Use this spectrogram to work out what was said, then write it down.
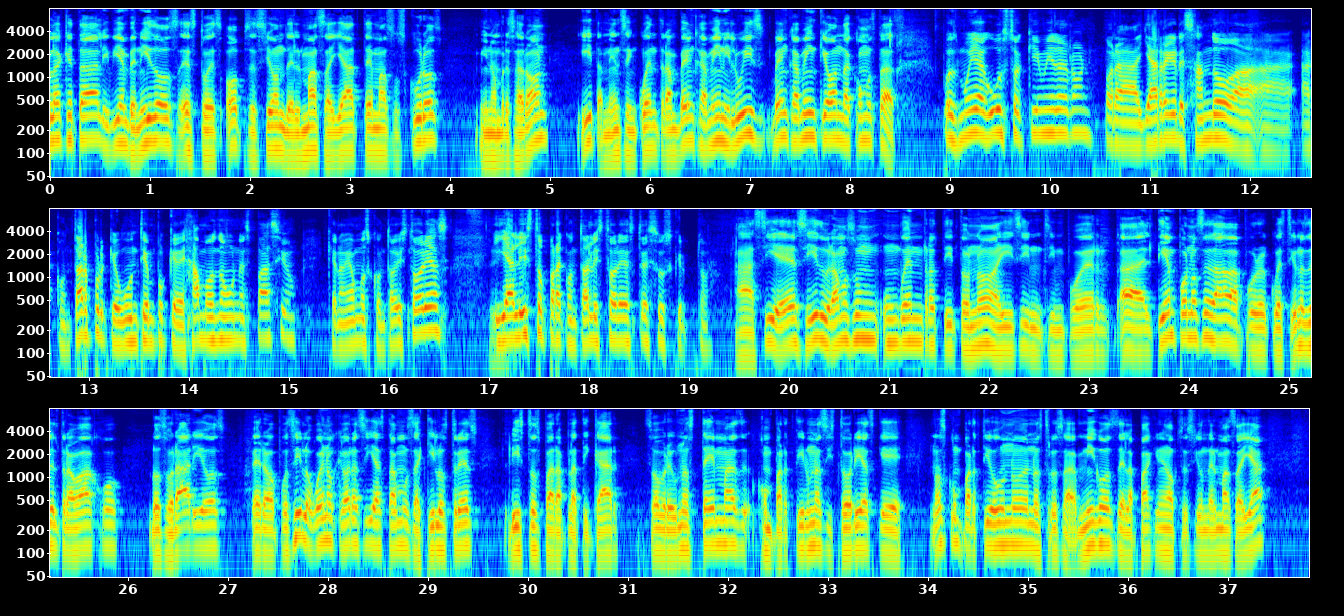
Hola, ¿qué tal? Y bienvenidos. Esto es Obsesión del Más Allá, temas oscuros. Mi nombre es Aarón y también se encuentran Benjamín y Luis. Benjamín, ¿qué onda? ¿Cómo estás? Pues muy a gusto aquí, mira, Aaron, para ya regresando a, a- a contar, porque hubo un tiempo que dejamos, ¿no? Un espacio que no habíamos contado historias. Y ya listo para contar la historia de este suscriptor. Así es, sí, duramos un, un buen ratito, ¿no? Ahí sin, sin poder... ah, el tiempo no se daba por cuestiones del trabajo, los horarios, pero pues sí, lo bueno que ahora sí ya estamos aquí los tres listos para platicar sobre unos temas, compartir unas historias que nos compartió uno de nuestros amigos de la página de Obsesión del Más Allá.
